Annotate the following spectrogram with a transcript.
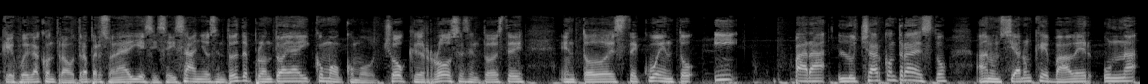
que juega contra otra persona de 16 años, entonces de pronto hay ahí como, como choques, roces en todo este, en todo este cuento y para luchar contra esto, anunciaron que va a haber una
